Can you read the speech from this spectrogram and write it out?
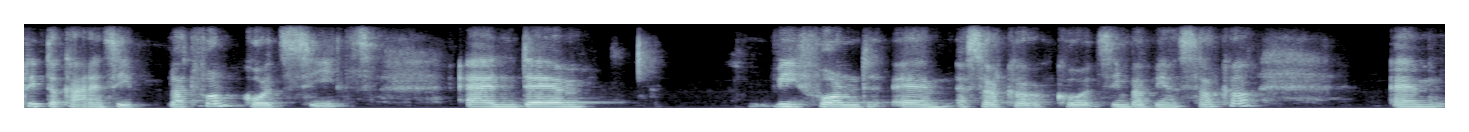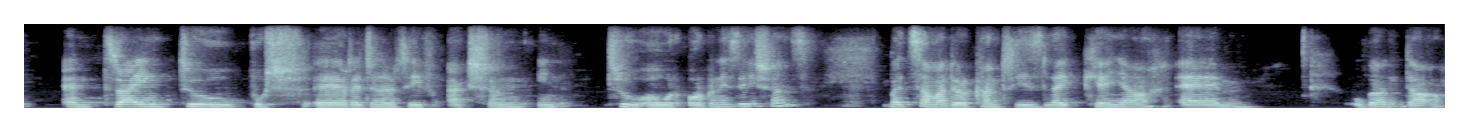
cryptocurrency platform called Seeds. And um, we formed um, a circle called Zimbabwean Circle um, and trying to push uh, regenerative action in through our organizations. But some other countries like Kenya, um, Uganda,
